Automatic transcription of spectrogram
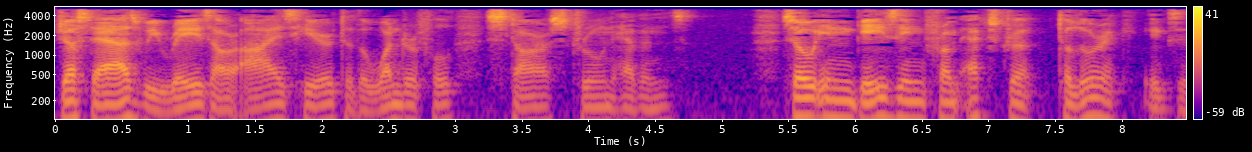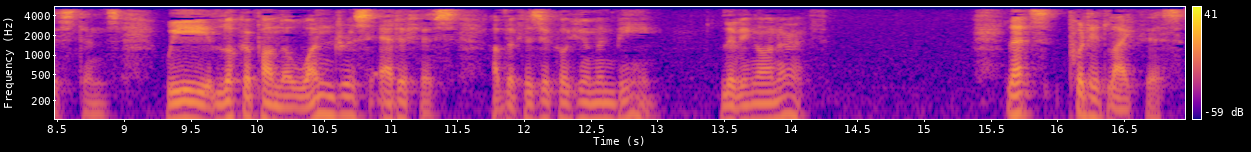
Just as we raise our eyes here to the wonderful star strewn heavens, so in gazing from extra telluric existence, we look upon the wondrous edifice of the physical human being living on earth. Let's put it like this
